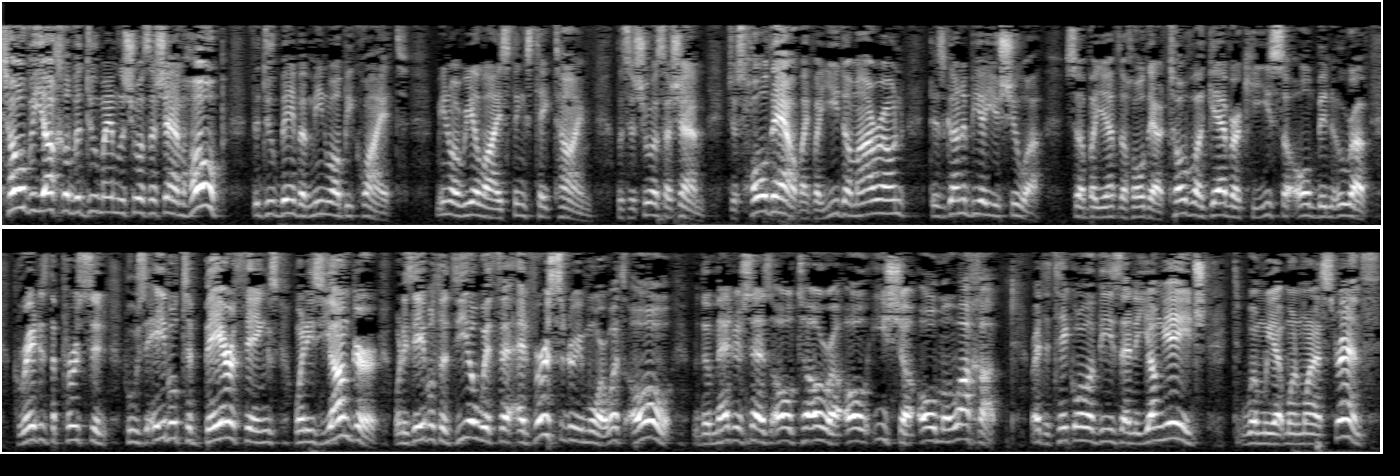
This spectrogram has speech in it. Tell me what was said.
Tov v'yachal v'du meim l'shuas Hashem. Hope v'du beim, but meanwhile be quiet. Meanwhile, realize things take time. Hashem. Just hold out, like Vayidom Aaron, there's going to be a Yeshua. So, but you have to hold out. Tov gever ki isa ol bin urav. Great is the person who's able to bear things when he's younger, when he's able to deal with uh, adversity more. What's ol? The Medrash says all Torah, all Isha, all Malacha. Right, to take all of these at a young age, when we, when one has strength.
